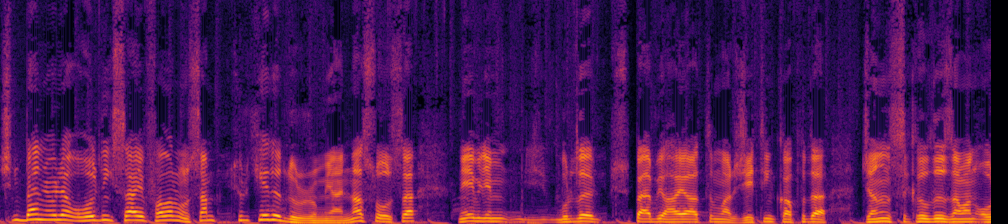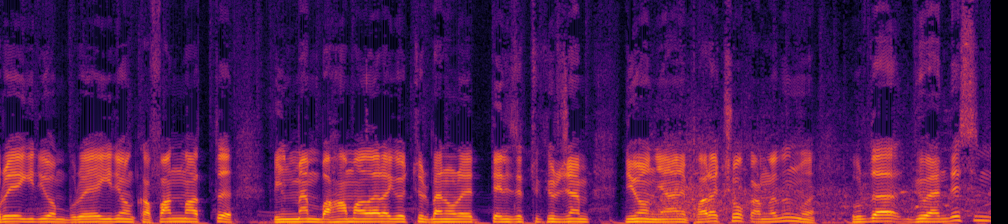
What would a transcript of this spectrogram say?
Şimdi ben öyle holding sahibi falan olsam Türkiye'de dururum yani. Nasıl olsa ne bileyim burada süper bir hayatım var. Jetin kapıda canın sıkıldığı zaman oraya gidiyorum buraya gidiyorsun kafan mı attı bilmem Bahamalara götür ben oraya denize tüküreceğim diyorsun yani para çok anladın mı? Burada güvendesin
